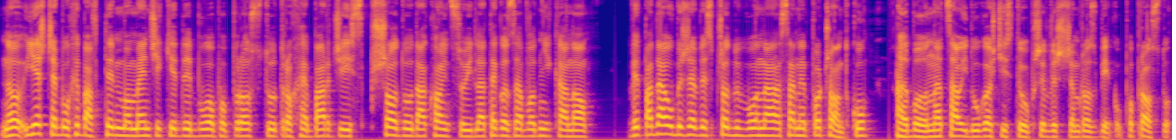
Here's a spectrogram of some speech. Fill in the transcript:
no jeszcze był chyba w tym momencie, kiedy było po prostu trochę bardziej z przodu na końcu i dlatego zawodnika, no wypadałoby, żeby z przodu było na samym początku albo na całej długości z tyłu przy wyższym rozbiegu, po prostu.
